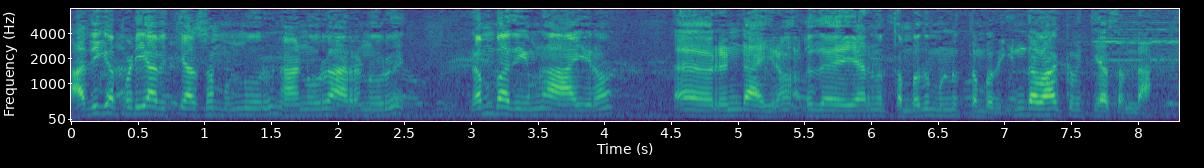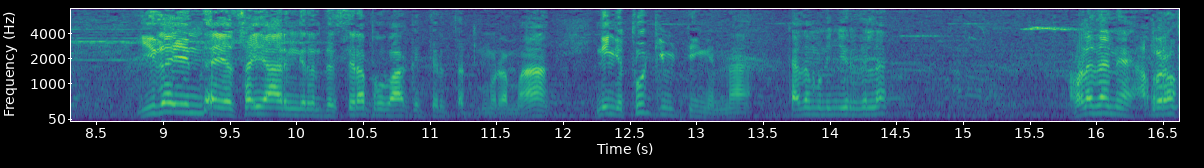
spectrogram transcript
அதிகப்படியா வித்தியாசம் முந்நூறு நானூறு அறநூறு ரொம்ப அதிகம்னா ஆயிரம். ரெண்டாயிரம் அல்லது இரநூத்தம்பது முன்னூத்தம்பது. இந்த வாக்கு வித்தியாசம் தான் இதை இந்த எஸ்ஐஆருங்கிற இந்த சிறப்பு வாக்கு திருத்த மூலமா நீங்க தூக்கி விட்டீங்கன்னா கதை முடிஞ்சிருதுல்ல? அவ்வளவுதானே? அப்புறம்?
